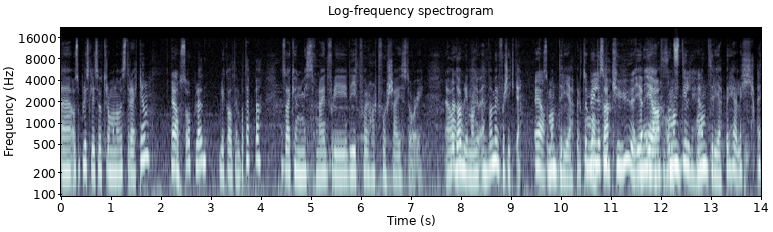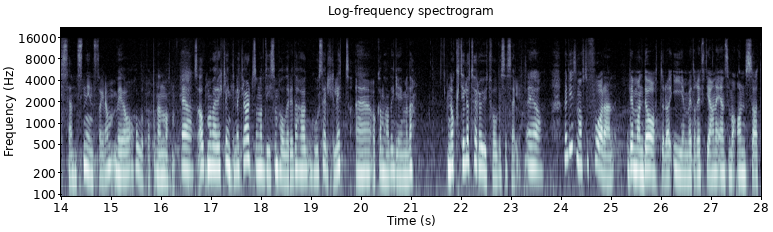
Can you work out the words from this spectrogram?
Eh, og så plutselig så trår man over streken. Ja. Også opplevd. Blir kalt inn på teppet. Og så er kunden misfornøyd fordi det gikk for hardt for seg i Story. Eh, og da blir man jo enda mer forsiktig. ja. Så man dreper på en blir måte liksom kuet ned ja, ja, og sånn man, stillhet. man dreper hele essensen i Instagram ved å holde på på den måten. Så alt må være klinkende klart, sånn at de som holder i det, har god selvtillit eh, og kan ha det gøy med det. Nok til å tørre å utfolde seg selv litt. Ja. Men de som ofte får den, det mandatet da, i en bedrift, gjerne en som er ansatt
